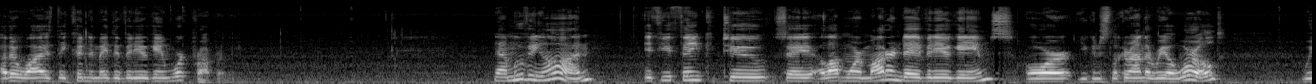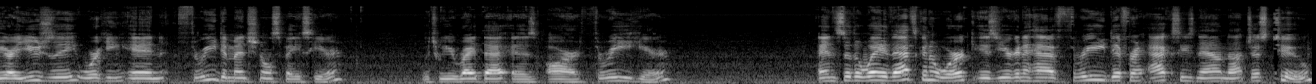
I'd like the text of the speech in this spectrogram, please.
Otherwise, they couldn't have made the video game work properly. Now, moving on, if you think to, say, a lot more modern day video games, or you can just look around the real world, we are usually working in three-dimensional space here, which we write that as R3 here. And so the way that's going to work is you're going to have three different axes now, not just two.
